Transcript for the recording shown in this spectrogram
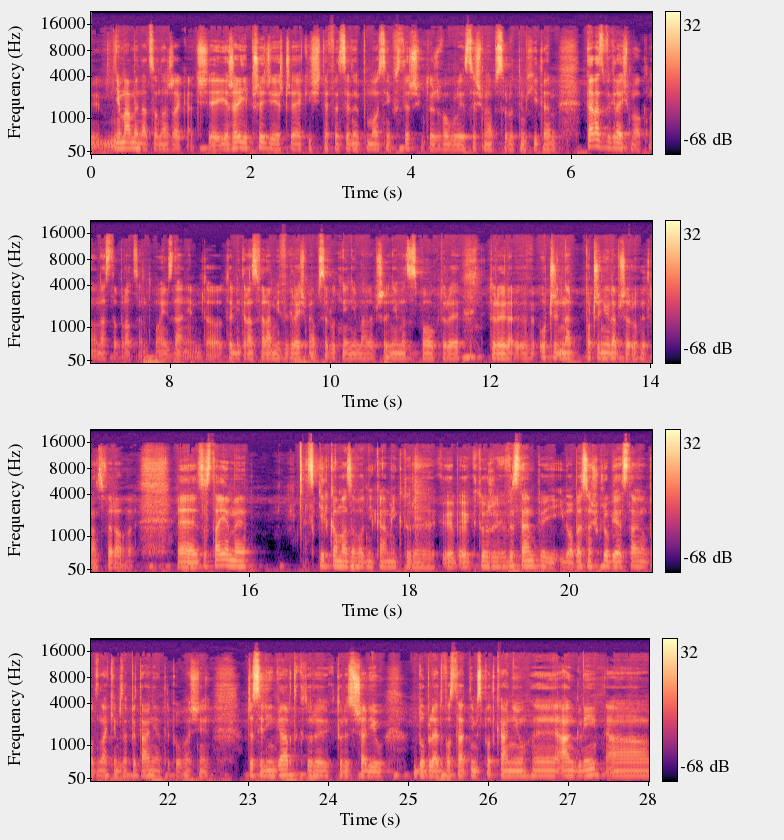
yy, nie mamy na co narzekać. Jeżeli przyjdzie jeszcze jakiś defensywny pomocnik w styczniu, to już w ogóle jesteśmy absolutnym hitem. Teraz wygraliśmy okno na 100% moim zdaniem. To tymi transferami wygraliśmy absolutnie, nie ma, nie ma zespołu, który, który uczy, poczynił lepsze ruchy transferowe. E, Zostajemy z kilkoma zawodnikami, które, y, których występy i obecność w klubie stają pod znakiem zapytania, typu właśnie Jesse Lingard, który, który strzelił dublet w ostatnim spotkaniu y, Anglii, a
